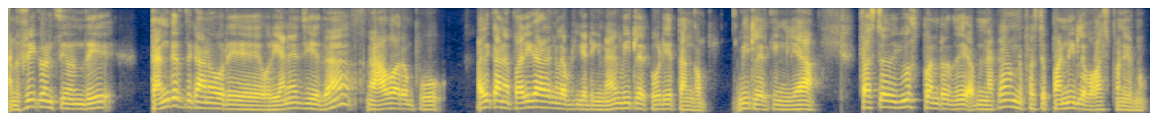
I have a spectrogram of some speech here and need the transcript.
அந்த ஃப்ரீக்வன்சி வந்து தங்கறதுக்கான ஒரு ஒரு எனர்ஜியை தான் ஆவாரம் பூ. அதுக்கான பரிகாரங்கள் அப்படின்னு கேட்டிங்கன்னா வீட்டில் இருக்கக்கூடிய தங்கம். வீட்டில் இருக்கீங்க இல்லையா? ஃபஸ்ட்டு அதை யூஸ் பண்ணுறது அப்படின்னாக்கா ஃபஸ்ட்டு பன்னீரில் வாஷ் பண்ணிடணும்.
